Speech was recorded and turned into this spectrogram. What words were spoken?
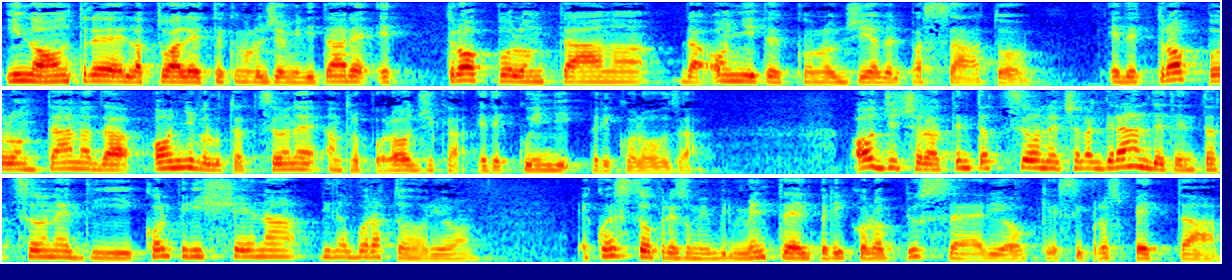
Inoltre l'attuale tecnologia militare è troppo lontana da ogni tecnologia del passato ed è troppo lontana da ogni valutazione antropologica ed è quindi pericolosa. Oggi c'è la tentazione, c'è la grande tentazione di colpi di scena di laboratorio e questo presumibilmente è il pericolo più serio che si prospetta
